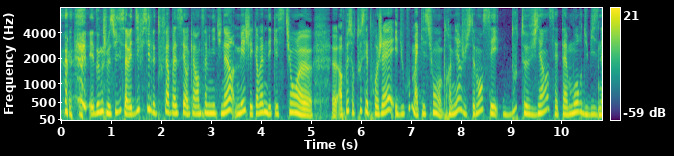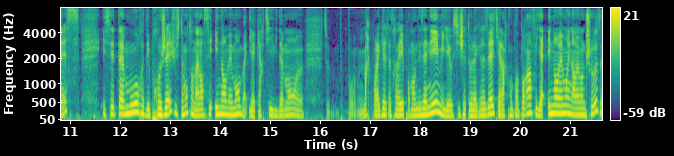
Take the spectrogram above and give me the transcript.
et donc je me suis dit ça va être difficile de tout faire passer en 45 minutes, une heure, mais j'ai quand même des questions euh, euh, un peu sur tous ces projets. Et du coup, ma question première, justement, c'est d'où te vient cet amour du business et cet amour des projets? Justement, tu en as lancé énormément. Bah, il y a Cartier, évidemment, euh, une marque pour laquelle tu as travaillé pendant des années, mais il y a aussi Château La Grisette, il y a l'art contemporain. Enfin, il y a énormément, énormément de choses.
